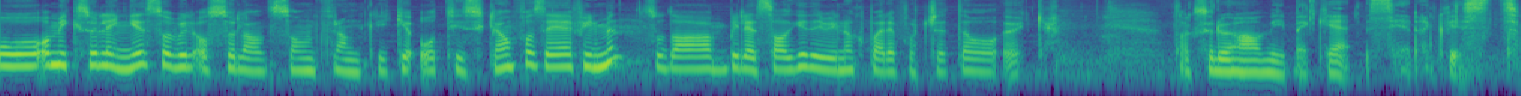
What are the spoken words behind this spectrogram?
Og om ikke så lenge så vil også land som Frankrike og Tyskland få se filmen, så da billettsalget vil nok bare fortsette å øke. Takk skal du ha, Vibeke Sederquist.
